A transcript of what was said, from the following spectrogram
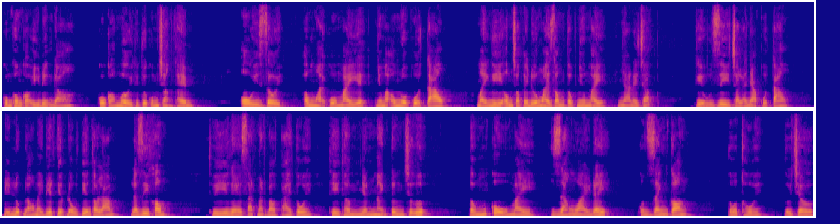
Cũng không có ý định đó. Cô có mời thì tôi cũng chẳng thèm. Ôi giời, ông ngoại của mày ấy, nhưng mà ông nội của tao. Mày nghĩ ông cho cái đứa ngoài dòng tộc như mày, nhà này chắc. Kiểu gì chả là nhà của tao. Đến lúc đó mày biết việc đầu tiên tao làm là gì không? Thúy ghé sát mặt vào tai tôi, thì thầm nhấn mạnh từng chữ. Tống cổ mày, ra ngoài đấy, còn danh con. Tốt thôi, tôi chờ.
